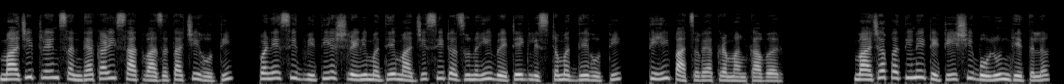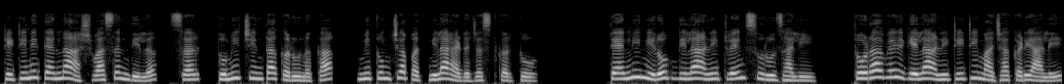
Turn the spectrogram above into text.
माझी ट्रेन संध्याकाळी सात वाजताची होती पण एसी द्वितीय श्रेणीमध्ये माझी सीट अजूनही वेटेग लिस्टमध्ये होती तीही पाचव्या क्रमांकावर. माझ्या पतीने टीटीशी बोलून घेतलं टीटीने त्यांना आश्वासन दिलं सर तुम्ही चिंता करू नका मी तुमच्या पत्नीला ॲडजस्ट करतो. त्यांनी निरोप दिला आणि ट्रेन सुरू झाली. थोडा वेळ गेला आणि टीटी माझ्याकडे आले.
